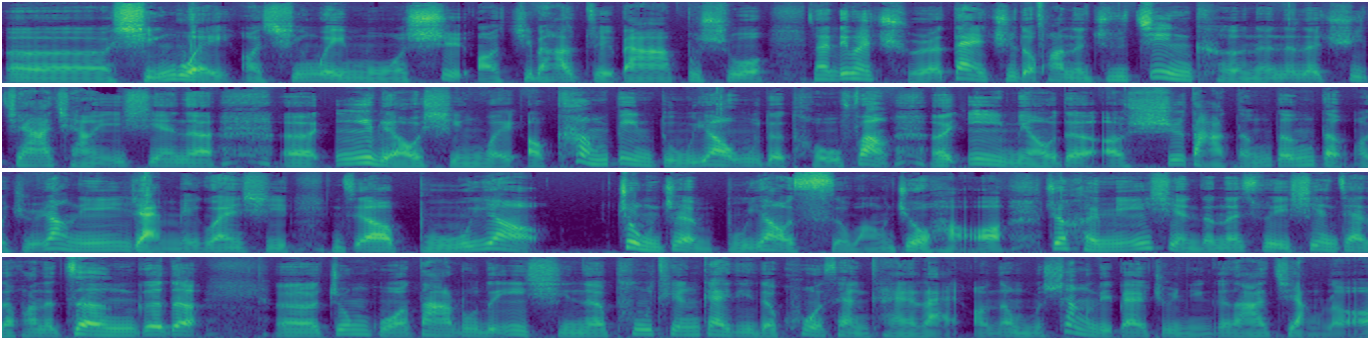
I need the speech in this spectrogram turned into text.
呃行为啊，行为模式啊，基本上嘴巴不说。那另外取而代之的话呢，就是尽可能的呢去加强一些呢呃医疗行为哦，抗病毒药物的投放，呃疫苗的呃施打等等等啊，就让你染没关系，你只要不要。重症不要死亡就好哦，就很明显的呢，所以现在的话呢，整个的呃中国大陆的疫情呢铺天盖地的扩散开来哦。那我们上个礼拜就已经跟大家讲了哦，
